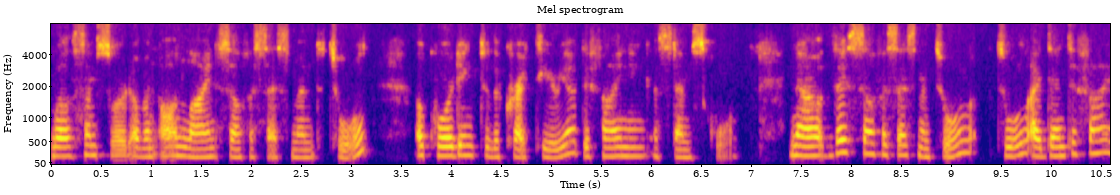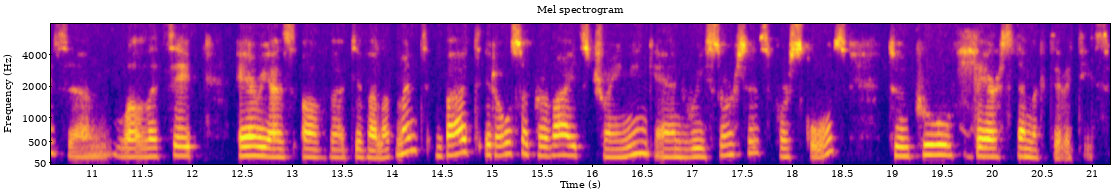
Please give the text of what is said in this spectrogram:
well, some sort of an online self-assessment tool according to the criteria defining a STEM school. Now, this self-assessment tool, tool identifies, um, well, let's say, areas of uh, development, but it also provides training and resources for schools to improve their STEM activities.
